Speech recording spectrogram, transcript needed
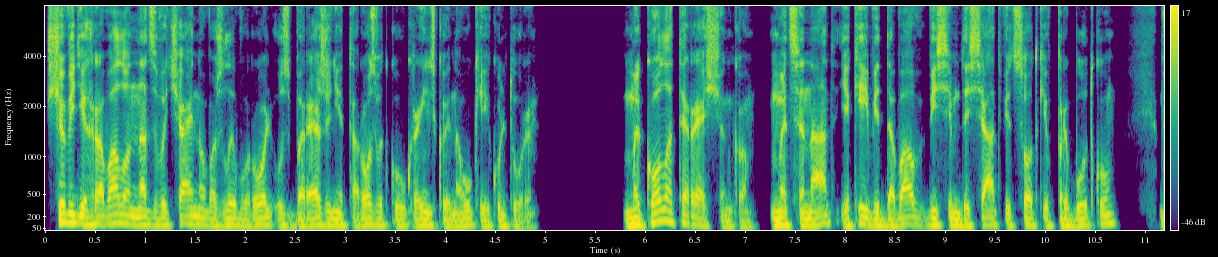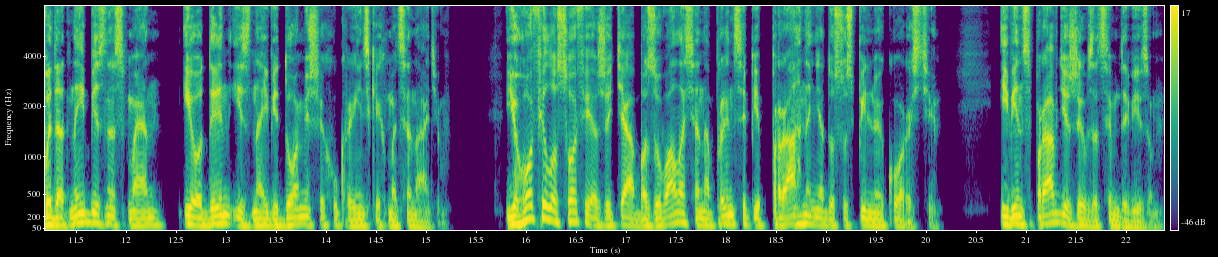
що відігравало надзвичайно важливу роль у збереженні та розвитку української науки і культури. Микола Терещенко, меценат, який віддавав 80% прибутку, видатний бізнесмен і один із найвідоміших українських меценатів. Його філософія життя базувалася на принципі прагнення до суспільної користі, і він справді жив за цим девізом.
